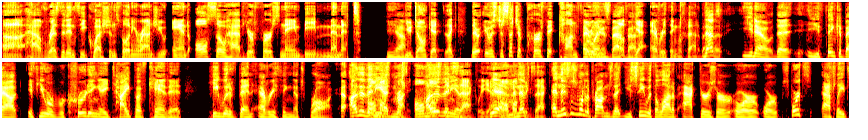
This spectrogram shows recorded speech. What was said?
uh, have residency questions floating around you, and also have your first name be Mehmet. Yeah, You don't get like there. It was just such a perfect confluence. Everything was bad of- about it. yeah, everything was bad about it. that's it. you know that you think about if you were recruiting a type of candidate. He would have been everything that's wrong, Uh, other than he Almost had pers- money. almost other than he had money. exactly, yeah, almost and exactly. And this is one of the problems that you see with a lot of actors or or or sports athletes.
